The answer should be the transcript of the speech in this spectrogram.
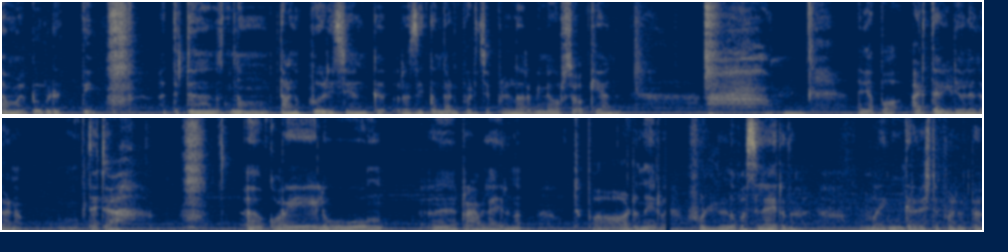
നമ്മളിപ്പോൾ ഇവിടെ എത്തി എത്തിട്ട് തണുപ്പ് പിടിച്ച് ഞങ്ങൾക്ക് റസിക്കും തണുപ്പ് പിടിച്ച്. പിള്ളേർ പിന്നെ കുറച്ച് ഓക്കെയാണ്. ഇനിയപ്പോൾ അടുത്ത വീഡിയോയിൽ കാണാം. ചേച്ചാ കുറേ ലോങ് ട്രാവലായിരുന്നു ഒരുപാട് നേരം ഫുള്ള് ബസ്സിലായിരുന്നു ഭയങ്കര കഷ്ടപ്പാടാ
